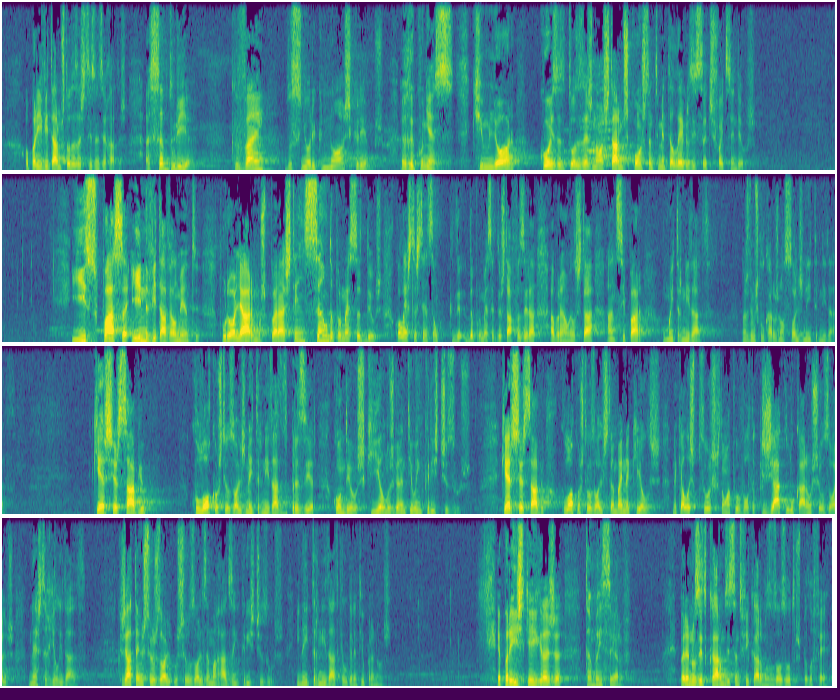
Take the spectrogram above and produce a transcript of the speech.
ou para evitarmos todas as decisões erradas. A sabedoria que vem do Senhor e que nós queremos reconhece que a melhor coisa de todas é nós estarmos constantemente alegres e satisfeitos em Deus. E isso passa, inevitavelmente, por olharmos para a extensão da promessa de Deus. Qual é esta extensão da promessa que Deus está a fazer a Abraão? Ele está a antecipar uma eternidade. Nós devemos colocar os nossos olhos na eternidade. Queres ser sábio? Coloca os teus olhos na eternidade de prazer com Deus que Ele nos garantiu em Cristo Jesus. Queres ser sábio? Coloca os teus olhos também naqueles naquelas pessoas que estão à tua volta que já colocaram os seus olhos nesta realidade, que já têm os seus olhos, os seus olhos amarrados em Cristo Jesus e na eternidade que Ele garantiu para nós. É para isto que a Igreja também serve para nos educarmos e santificarmos uns aos outros pela fé,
